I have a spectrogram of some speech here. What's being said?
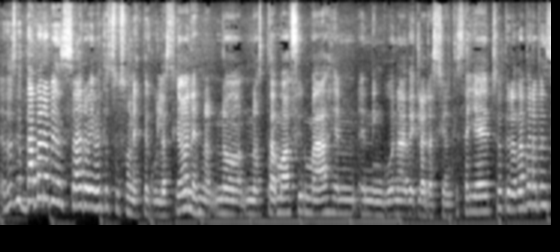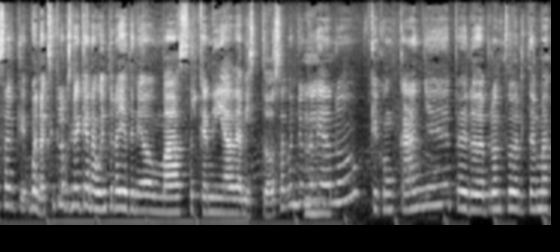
Entonces da para pensar, obviamente esto son especulaciones, no, no, no estamos afirmadas en, en ninguna declaración que se haya hecho, pero da para pensar que, bueno, existe la posibilidad que Anna Wintour haya tenido más cercanía de amistosa con John Galliano que con Kanye, pero de pronto el tema es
